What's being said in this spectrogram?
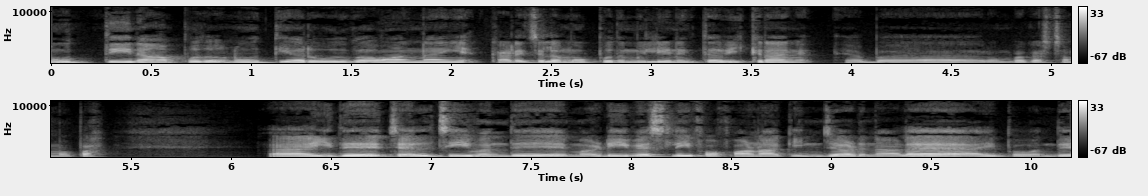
நூற்றி நாற்பதோ நூற்றி அறுபதுக்கோ வாங்கினாங்க. கடைசியில் முப்பது மில்லியனுக்கு தான் விற்கிறாங்க அப்போ ரொம்ப கஷ்டமாப்பா. இது ஜெல்சி வந்து மறுபடியும் வெஸ்லி ஃபொஃபானாக்கு இன்ஜர்டுனால இப்போ வந்து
